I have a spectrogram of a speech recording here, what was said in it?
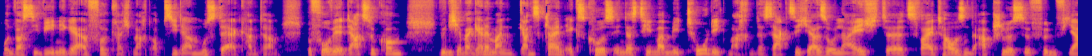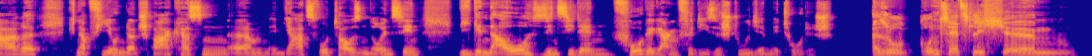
und was sie weniger erfolgreich macht, ob sie da Muster erkannt haben. Bevor wir dazu kommen, würde ich aber gerne mal einen ganz kleinen Exkurs in das Thema Methodik machen. Das sagt sich ja so leicht, 2000 äh, Abschlüsse, fünf Jahre, knapp 400 Sparkassen ähm, im Jahr 2019. Wie genau sind Sie denn vorgegangen für diese Studie methodisch? Also grundsätzlich ähm,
